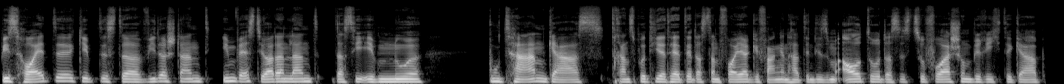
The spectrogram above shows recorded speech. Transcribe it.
Bis heute gibt es da Widerstand im Westjordanland, dass sie eben nur Butangas transportiert hätte, das dann Feuer gefangen hat in diesem Auto, dass es zuvor schon Berichte gab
